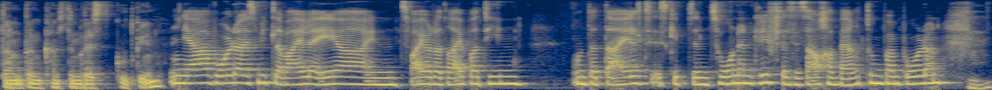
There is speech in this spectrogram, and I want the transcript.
dann, dann kann es dem Rest gut gehen. Ja, Boulder ist mittlerweile eher in zwei oder drei Partien unterteilt. Es gibt den Zonengriff, das ist auch eine Wertung beim Bouldern. Mhm.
